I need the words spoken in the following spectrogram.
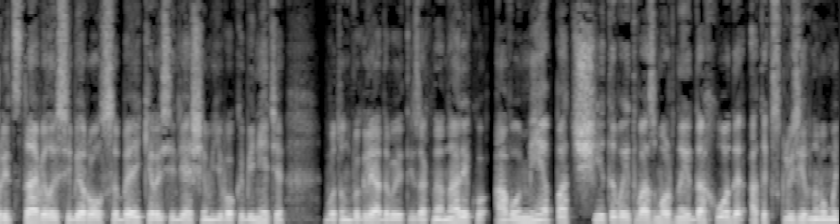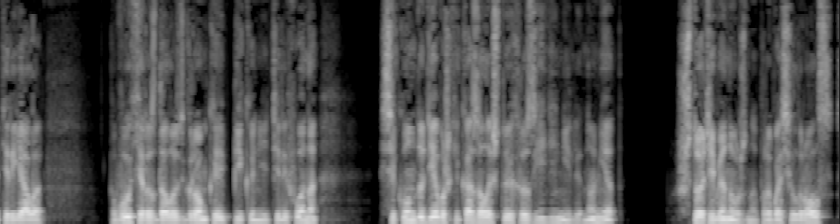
представила себе Ролса Бейкера, сидящим в его кабинете, вот он выглядывает из окна на реку, а в уме подсчитывает возможные доходы от эксклюзивного материала. В ухе раздалось громкое пиканье телефона. Секунду девушке казалось, что их разъединили, но нет. — Что тебе нужно? — пробасил Роллс.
